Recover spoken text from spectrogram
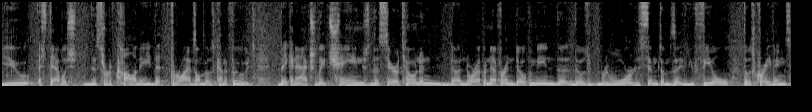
you establish this sort of colony that thrives on those kind of foods. They can actually change the serotonin, uh, norepinephrine, dopamine, the, those reward symptoms that you feel, those cravings.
